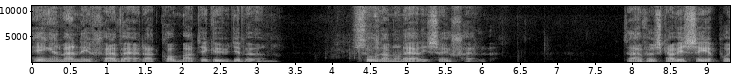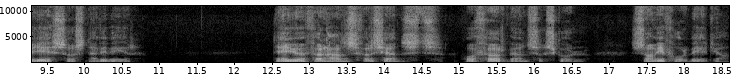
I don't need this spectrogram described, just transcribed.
Ingen människa är värd att komma till Gud i bön sådan hon är i sig själv. Därför ska vi se på Jesus när vi ber. Det är ju för hans förtjänst och förböns skull som vi får bedja.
